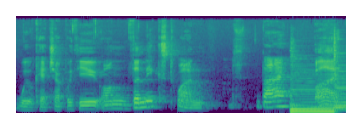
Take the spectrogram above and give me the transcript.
we'll catch up with you on the next one. Bye. Bye.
